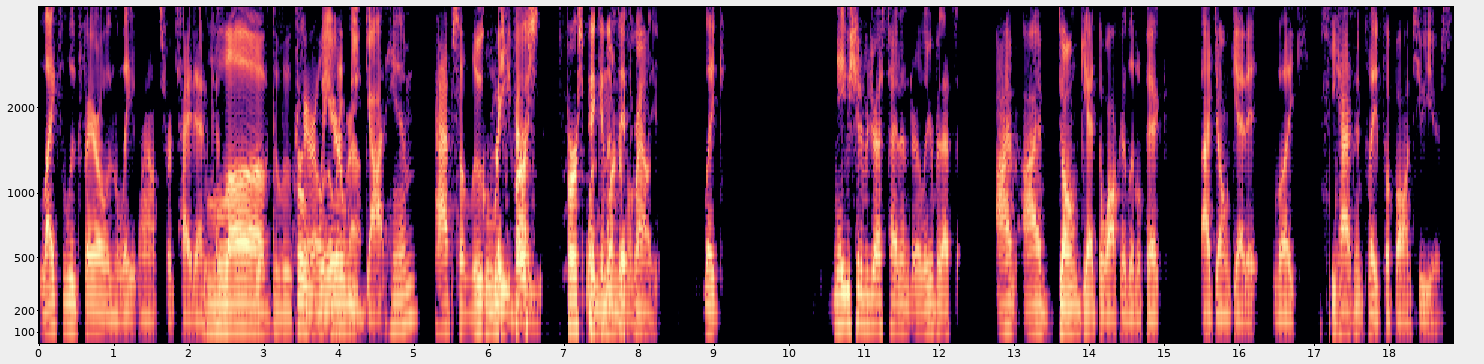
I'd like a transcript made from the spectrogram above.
Liked Luke Farrell in the late rounds for tight end. Loved for, Luke for Farrell. Where we got him, absolutely great first value. first pick One, in the fifth round. Value. Like maybe should have addressed tight end earlier, but that's I'm I don't get the Walker Little pick. I don't get it. Like he hasn't played football in two years,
